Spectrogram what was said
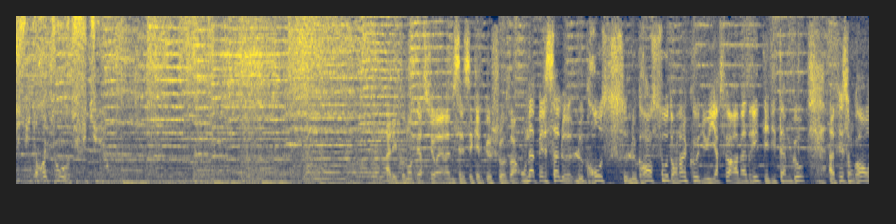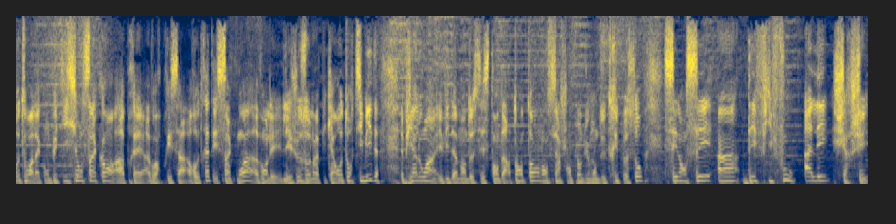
Je suis de retour du futur. Allez, commentaires sur RMC, c'est quelque chose. hein. On appelle ça le, gros, le grand saut dans l'inconnu. Hier soir à Madrid, Teddy Tamgo a fait son grand retour à la compétition, cinq ans après avoir pris sa retraite et cinq mois avant les, les Jeux Olympiques. Un retour timide, bien loin évidemment de ses standards d'antan. L'ancien champion du monde du triple saut s'est lancé un défi fou aller chercher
